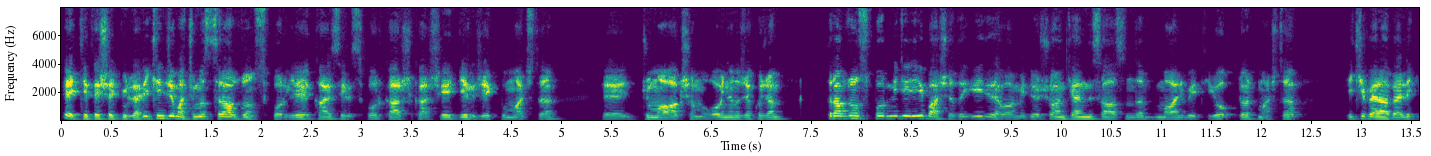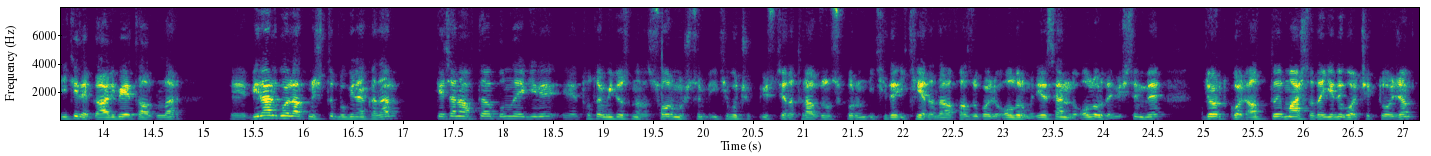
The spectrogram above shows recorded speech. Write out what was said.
Peki teşekkürler. İkinci maçımız Trabzonspor ile Kayserispor karşı karşıya gelecek. Bu maçta e, Cuma akşamı oynanacak hocam. Trabzonspor lige iyi başladı. iyi de devam ediyor. Şu an kendi sahasında mağlubiyeti yok. 4 maçta 2 beraberlik 2 de galibiyet aldılar. E, birer gol atmıştı bugüne kadar. Geçen hafta bununla ilgili e, Toto videosunda da sormuştum. 2.5 üst ya da Trabzonspor'un 2'de 2 ya da daha fazla golü olur mu diye. Sen de olur demiştin ve 4 gol attı. Maçta da 7 gol çıktı hocam.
